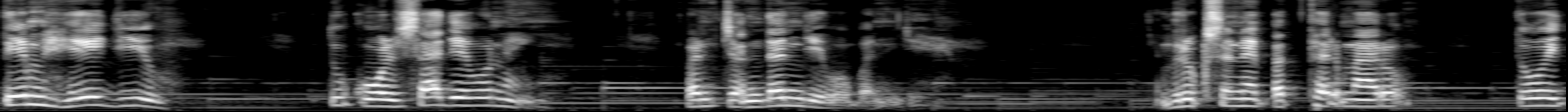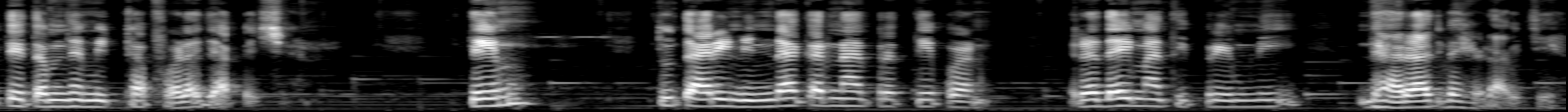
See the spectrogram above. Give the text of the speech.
તેમ હે જીવ, તું કોલસા જેવો નહીં, પણ ચંદન જેવો બનજે. વૃક્ષને પથ્થર મારો, તોય તે તમને મીઠા ફળ જ આપે છે. તેમ, તું તારી નિંદા કરનાર પ્રત્યે પણ હૃદયમાંથી પ્રેમની ધારા જ વહેડાવજે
